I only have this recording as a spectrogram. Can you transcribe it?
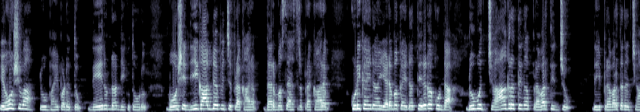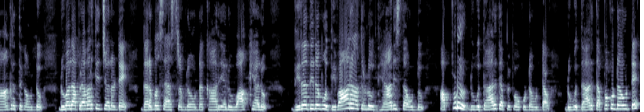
యహోశివ నువ్వు భయపడొద్దు. నేనున్నా నీకు తోడు. మోషే నీకు ఆజ్ఞాపించే ప్రకారం ధర్మశాస్త్ర ప్రకారం కుడికైనా ఎడమకైనా తిరగకుండా నువ్వు జాగ్రత్తగా ప్రవర్తించు. నీ ప్రవర్తన జాగ్రత్తగా ఉండు. నువ్వు అలా ప్రవర్తించాలంటే ధర్మశాస్త్రంలో ఉన్న కార్యాలు వాక్యాలు దినదినము దివారాత్రులు ధ్యానిస్తూ ఉండు. అప్పుడు నువ్వు దారి తప్పిపోకుండా ఉంటావు. నువ్వు దారి తప్పకుండా ఉంటే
